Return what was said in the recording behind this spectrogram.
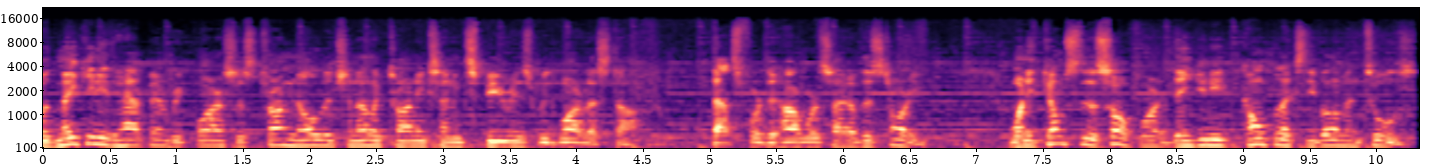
but making it happen requires a strong knowledge in electronics and experience with wireless stuff. That's for the hardware side of the story. When it comes to the software, then you need complex development tools,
